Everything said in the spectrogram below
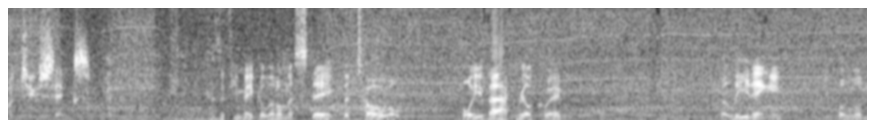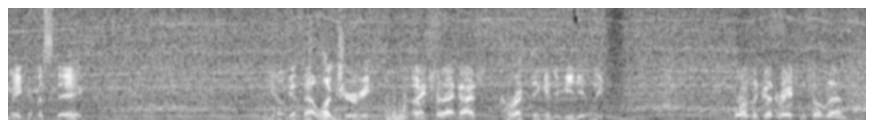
126. Because if you make a little mistake, the toe will pull you back real quick. But leading, you, you pull make a mistake. You don't get that luxury Thanks for that, guys. correcting it immediately. It was a good race until then.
